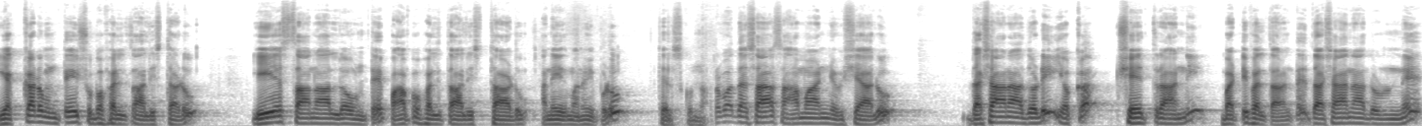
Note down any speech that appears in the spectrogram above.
ఎక్కడ ఉంటే శుభ ఫలితాలు ఇస్తాడు ఏ ఏ స్థానాల్లో ఉంటే పాప ఫలితాలు ఇస్తాడు అనేది మనం ఇప్పుడు తెలుసుకుందాం. సర్వదశ సామాన్య విషయాలు దశానాథుడి యొక్క క్షేత్రాన్ని బట్టి ఫలితాలు. అంటే దశానాథుడినే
